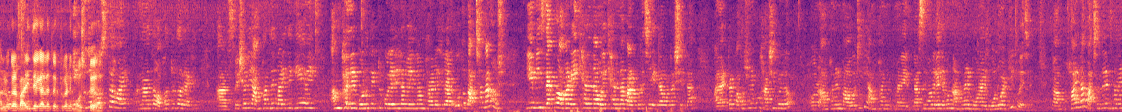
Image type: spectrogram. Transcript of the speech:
আর লোকের বাড়িতে গেলে তো একটুখানি বসতে হয়। বসতে হয় না তো অভদ্রতা দেখে। আর স্পেশালি আমফানদের বাড়িতে গিয়ে ওই আমফানের বোনকে একটু কোলে নিলাম এই ভালো লাগছিল। আর ও তো বাচ্চা মানুষ। ইয়ে মিস দেখো আমার এই খেলনা ওই খেলনা বার করেছে এটা ওটা সেটা। আর একটা কথা শুনে খুব হাসি পেল। ওর আমফানের মা বলছে কি আমফান মানে নার্সিং হোমে গেলে যখন আমফানের বোন আর বোনও আর কি হয়েছে। হয় না বাচ্চাদের মানে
